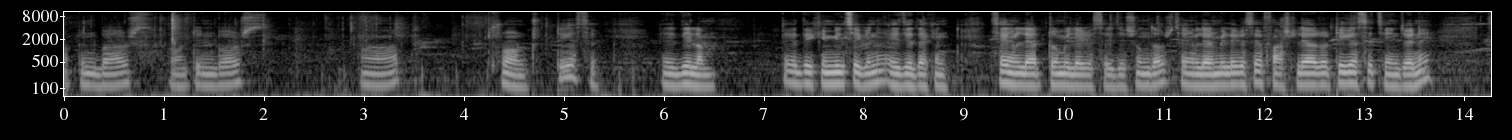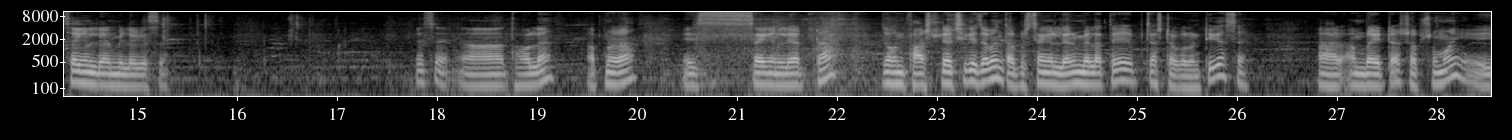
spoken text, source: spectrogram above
up inverse front inverse up front ঠিক আছে? এই দিলাম। দেখি মিলছে কিনা? এই যে দেখেন সেকেন্ড লেয়ারটাও মিলে গেছে, এই যে সুন্দর। সেকেন্ড লেয়ার মিলে গেছে ফার্স্ট লেয়ারও ঠিক আছে চেঞ্জ হয় নাই। সেকেন্ড লেয়ার মিলে গেছে। ঠিক আছে তাহলে আপনারা এই সেকেন্ড লেয়ারটা যখন ফার্স্ট লেয়ার শিখে যাবেন, তারপর সেকেন্ড লেয়ার মেলাতে চেষ্টা করুন, ঠিক আছে? আর আমরা এটা সব সময় এই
